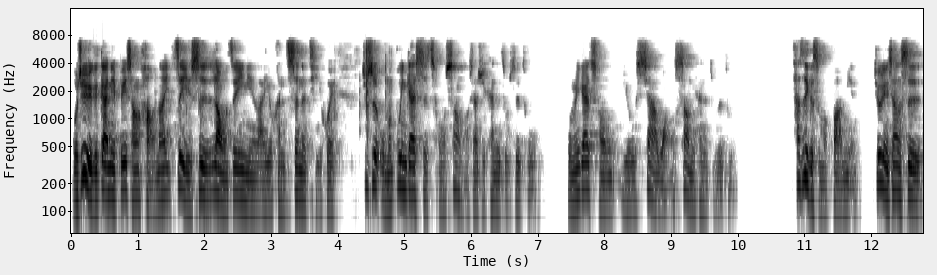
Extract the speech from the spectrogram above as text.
我觉得有一个概念非常好，那这也是让我这一年来有很深的体会，就是我们不应该是从上往下去看这组织图，我们应该从由下往上面看这组织图。它是一个什么画面？就有点像是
